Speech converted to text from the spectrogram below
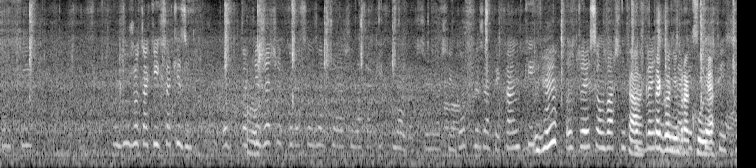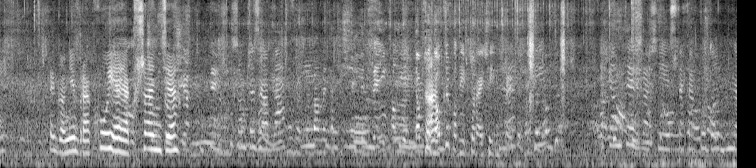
kulki. Dużo takich, takie, takie rzeczy, które są zawsze właśnie na takich modach, czyli właśnie gofry, zapiekanki. Mhm. To tutaj są właśnie Tak, tego nie takie brakuje. sklepiki. Tego nie brakuje, jak wszędzie. Są te zabawki. Dobrze, Tak. dobrze po tej wczorajszej imprezie. I tam też właśnie jest taka podobna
